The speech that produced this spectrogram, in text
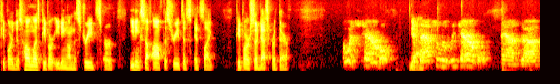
people are just homeless people are eating on the streets or eating stuff off the streets it's it's like people are so desperate there Oh, it's terrible. It's absolutely terrible, and uh,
